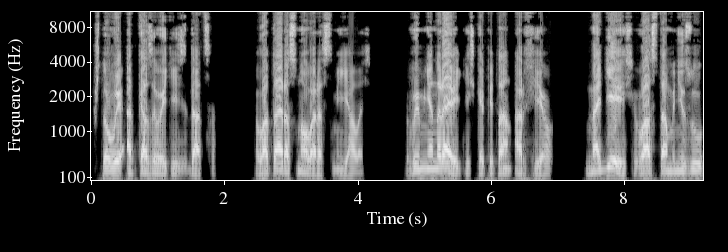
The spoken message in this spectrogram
что вы отказываетесь сдаться. Латара снова рассмеялась. «Вы мне нравитесь, капитан Орфео. Надеюсь, вас там внизу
